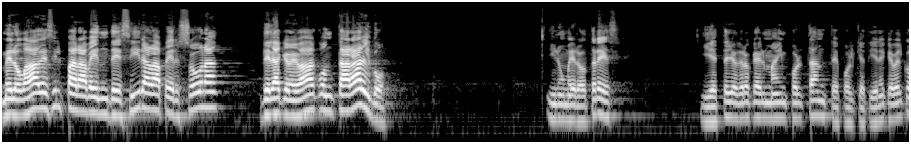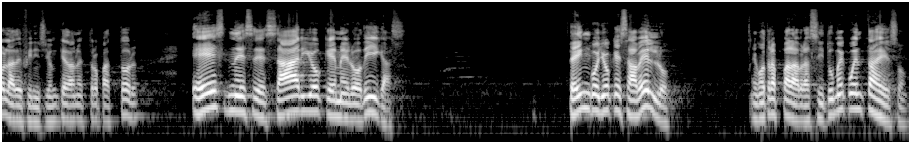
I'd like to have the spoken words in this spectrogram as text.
me lo vas a decir para bendecir a la persona de la que me vas a contar algo. Y número tres, y este yo creo que es el más importante porque tiene que ver con la definición que da nuestro pastor, es necesario que me lo digas. Tengo yo que saberlo. En otras palabras, si tú me cuentas eso,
